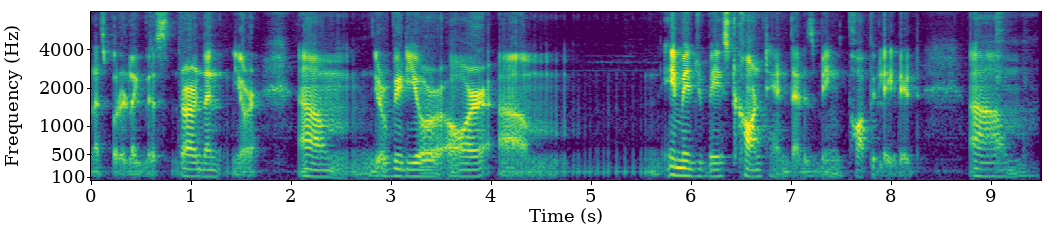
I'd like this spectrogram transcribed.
let's put it like this rather than your um, your video or um, image based content that is being populated. Um,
